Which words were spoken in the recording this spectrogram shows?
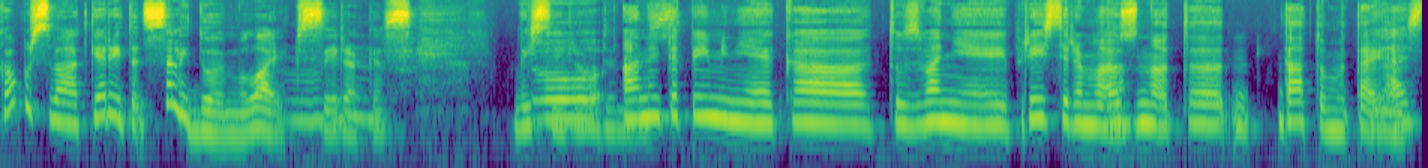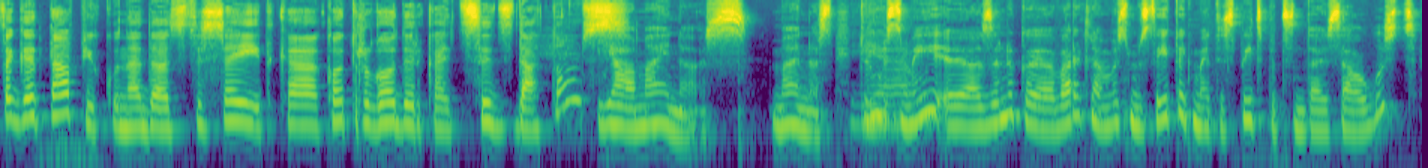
kapusvētki arī tāds salidojumu laiks mm ir, kas. Anita pieminēja, ka tu zvanīji prīsterim, lai uzzinātu uh, datumu. Tai. Es tagad apjuku nedaudz. Tas eit, ka katru gadu ir kāds cits datums. Jā, mainās. mainās. Tur mums, zinu, ka varakļiem vismaz ietekmē tas 15. augusts.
